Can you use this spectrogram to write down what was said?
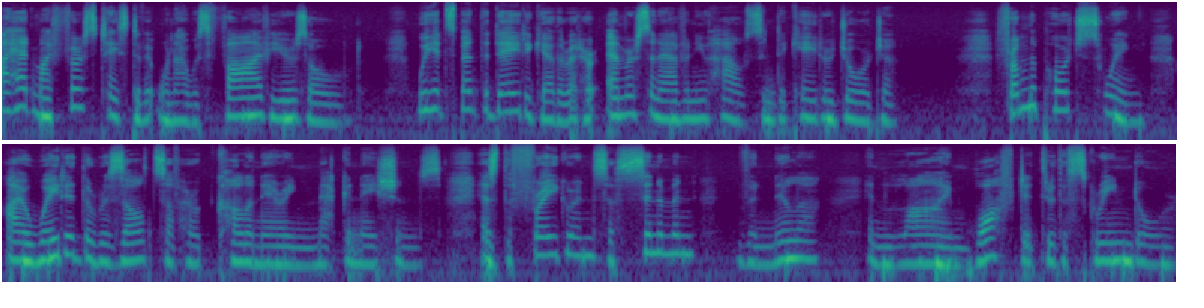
I had my first taste of it when I was five years old. We had spent the day together at her Emerson Avenue house in Decatur, Georgia. From the porch swing, I awaited the results of her culinary machinations as the fragrance of cinnamon, vanilla, and lime wafted through the screen door.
